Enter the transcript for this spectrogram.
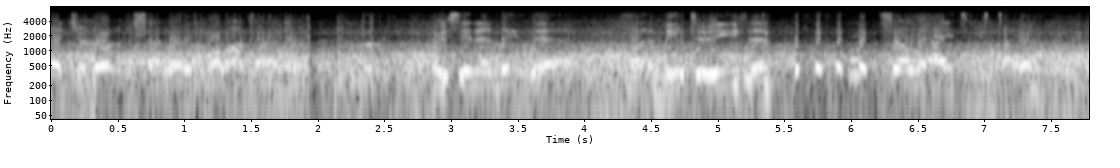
Edge of road at this side where these bollards are, isn't it? Have you seen that thing there? Like a meter then. It's only height of his tyre.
